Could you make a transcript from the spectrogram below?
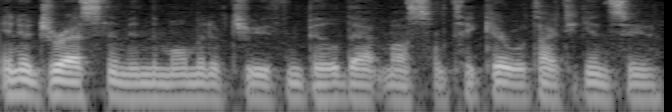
and address them in the moment of truth and build that muscle. Take care. We'll talk to you again soon.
